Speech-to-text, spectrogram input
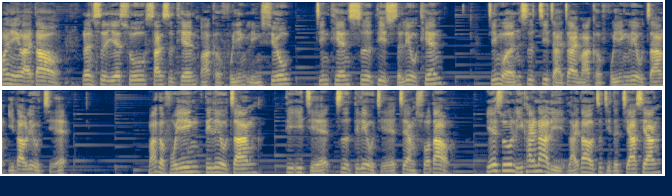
欢迎来到认识耶稣三十天马可福音灵修，今天是第十六天，经文是记载在马可福音六章一到六节。马可福音第六章第一节至第六节这样说道：耶稣离开那里，来到自己的家乡，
